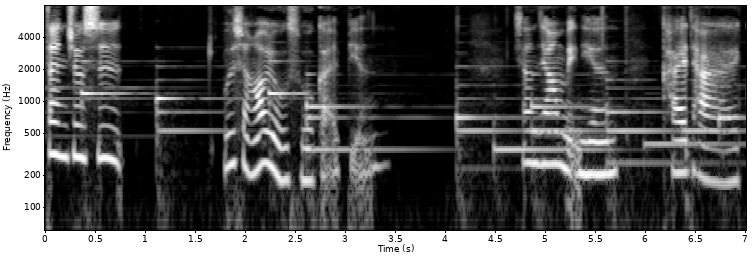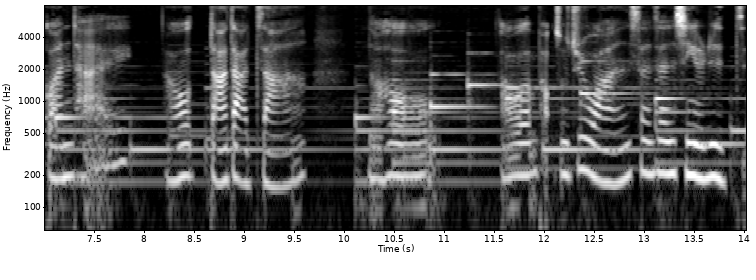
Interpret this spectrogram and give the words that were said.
但就是我想要有所改变。像这样每天开台关台，然后打打杂，然后。然后跑出去玩，散散心的日子，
